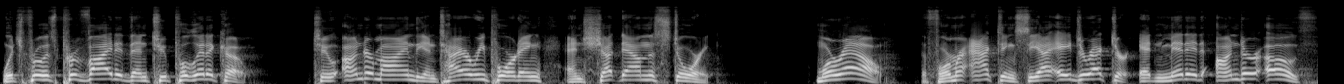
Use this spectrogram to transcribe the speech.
which was provided then to Politico to undermine the entire reporting and shut down the story. Morell, the former acting CIA director, admitted under oath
